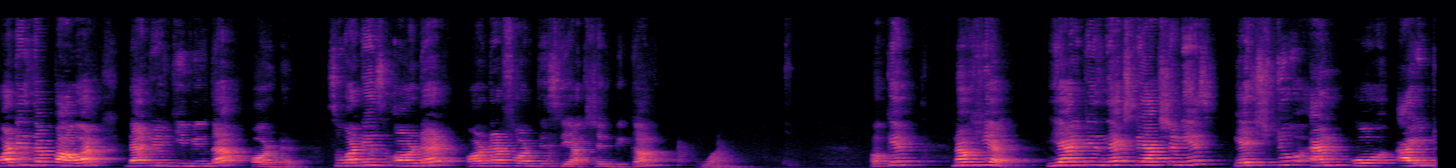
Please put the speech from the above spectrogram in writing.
what is the power that will give you the order. So what is order? Order for this reaction become 1. Okay. Now here, here it is next reaction is H2 and o, I2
